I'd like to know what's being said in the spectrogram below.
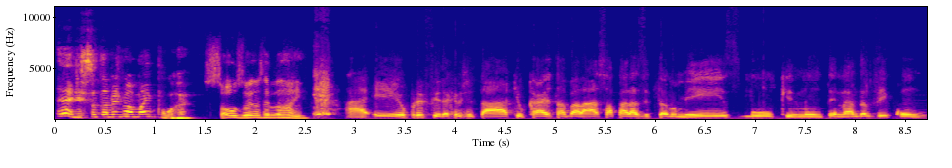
É, eles são da mesma mãe, porra. Só os dois nasceram da rainha. Ah, eu prefiro acreditar que o cara tava lá só parasitando mesmo, que não tem nada a ver com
